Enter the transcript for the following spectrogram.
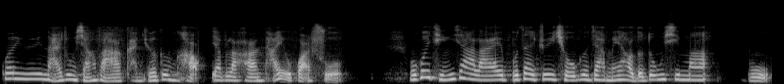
关于哪一种想法感觉更好，亚伯拉罕他有话说：“我会停下来，不再追求更加美好的东西吗？不。”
